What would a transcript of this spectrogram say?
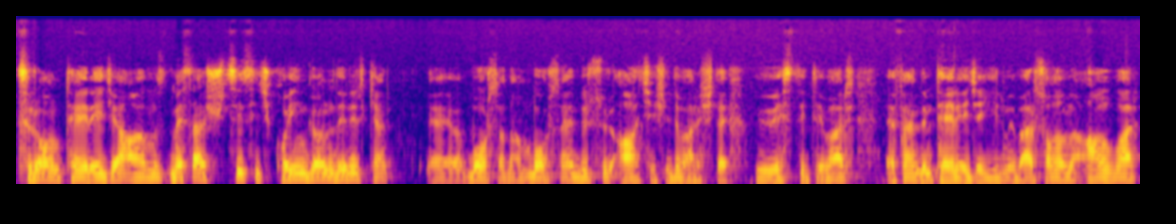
Tron, TRC ağımız. Mesela siz hiç coin gönderirken e, borsadan borsaya bir sürü ağ çeşidi var işte. USDT var, efendim TRC20 var, Solana ağı var,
